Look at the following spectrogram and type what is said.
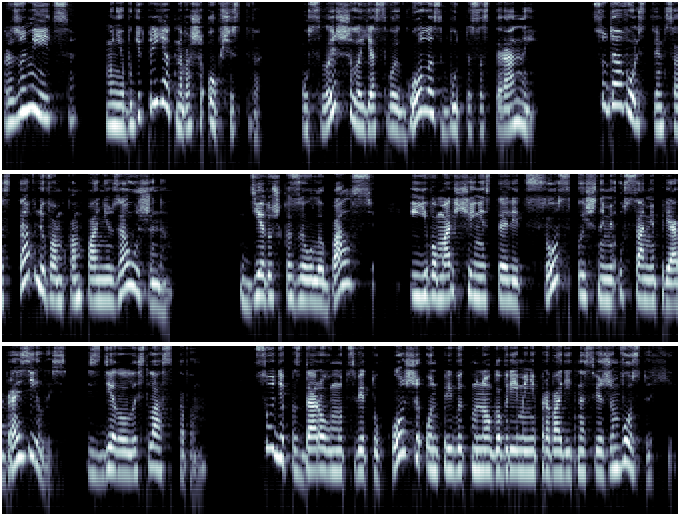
«Разумеется, мне будет приятно ваше общество». Услышала я свой голос, будто со стороны. «С удовольствием составлю вам компанию за ужином». Дедушка заулыбался, и его морщинистое лицо с пышными усами преобразилось, сделалось ласковым. Судя по здоровому цвету кожи, он привык много времени проводить на свежем воздухе.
